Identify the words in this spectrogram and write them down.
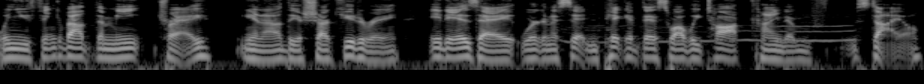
when you think about the meat tray, you know, the charcuterie, it is a we're gonna sit and pick at this while we talk kind of style.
